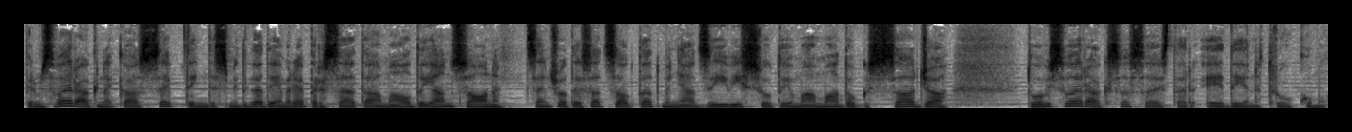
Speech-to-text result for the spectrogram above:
Pirms vairāk nekā 70 gadiem represētā Malda Jansone, cenšoties atsaukt atmiņā dzīvi izsūtījumā Madogas sāģā, to visvairāk sasaista ar ēdiena trūkumu.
